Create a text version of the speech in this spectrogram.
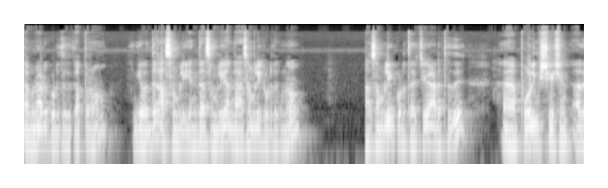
தமிழ்நாடு கொடுத்ததுக்கப்புறம் இங்கே வந்து அசம்பிளி எந்த அசம்பிளியோ அந்த அசம்பிளி கொடுத்துக்கணும். அசம்பிளியும் கொடுத்தாச்சு. அடுத்தது போலிங் ஸ்டேஷன் அது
